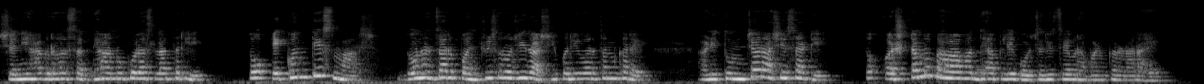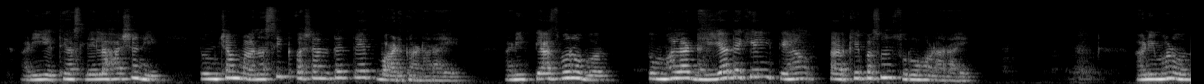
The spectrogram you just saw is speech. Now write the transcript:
शनी हा ग्रह सध्या अनुकूल असला तरी तो एकोणतीस मार्च दोन हजार पंचवीस रोजी राशी परिवर्तन करेल आणि तुमच्या राशीसाठी तो अष्टम भावामध्ये आपले गोचरीचे भ्रमण करणार आहे. आणि येथे असलेला हा शनी तुमच्या मानसिक अशांततेत वाढ करणार आहे. आणि त्याचबरोबर तुम्हाला ढय्या देखील त्या तारखेपासून सुरू होणार आहे. आणि म्हणून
